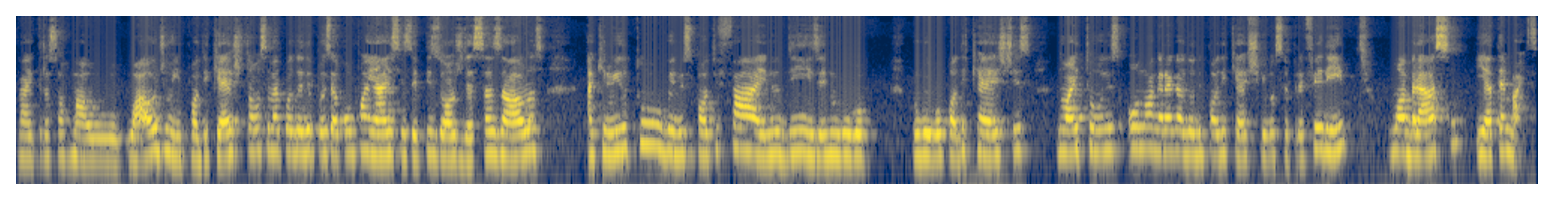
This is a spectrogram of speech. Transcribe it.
vai transformar o, o áudio em podcast, então você vai poder depois acompanhar esses episódios dessas aulas aqui no YouTube, no Spotify, no Deezer, no Google, no Google Podcasts no iTunes ou no agregador de podcast que você preferir. Um abraço e até mais.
